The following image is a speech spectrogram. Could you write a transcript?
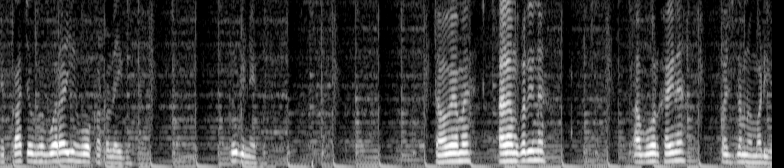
એક કાચો મેં બોરાઈ ને ખાટો લઈ ગયો તૂકી નાખ્યો. તો હવે અમે આરામ કરીને આ બોર ખાઈને પછી તમને મળીએ.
